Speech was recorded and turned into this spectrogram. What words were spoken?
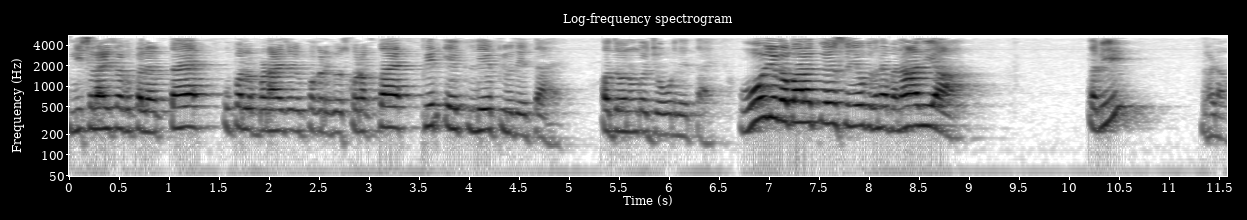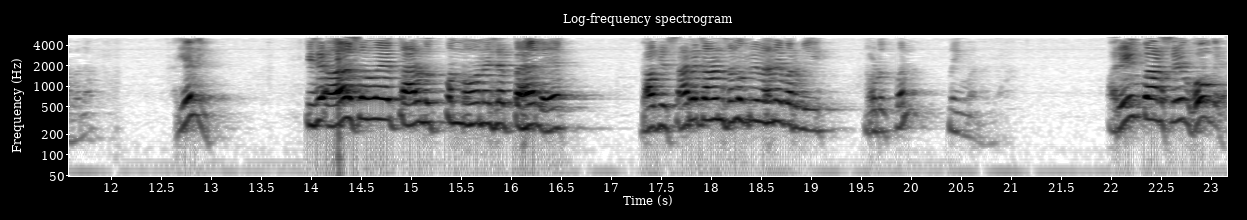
निचला हिस्सा को पहले रखता है, ऊपर बड़ा हिस्सा पकड़ के उसको रखता है, फिर एक लेप यू देता है और दोनों को जोड़ देता है। वो जो कपाल संयोग उसने बना दिया, तभी घड़ा बना। ये नहीं? इसे असमय कारण उत्पन्न होने से पहले बाकी सारे कारण सामग्री रहने पर भी घट उत्पन्न नहीं माना गया। और एक बार से हो गया,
